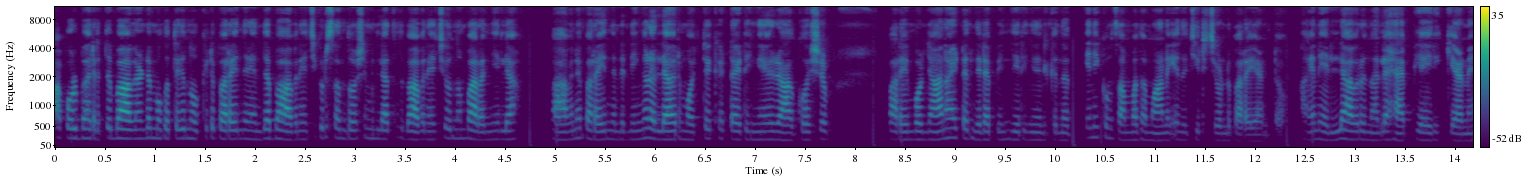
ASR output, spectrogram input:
അപ്പോൾ ഭരത് ഭാവനയുടെ മുഖത്തേക്ക് നോക്കിയിട്ട് പറയുന്നത് എന്താ ഭാവനേച്ചിക്ക് ഒരു സന്തോഷമില്ലാത്തത്? ഭാവനേച്ചി ഒന്നും പറഞ്ഞില്ല. ഭാവന പറയുന്നുണ്ട് നിങ്ങൾ എല്ലാവരും ഒറ്റക്കെട്ടായിട്ട് ഇങ്ങനെ ഒരു ആഘോഷം പറയുമ്പോൾ ഞാനായിട്ട് എന്തിനാ പിന്തിരിഞ്ഞു നിൽക്കുന്നത്? എനിക്കും സമ്മതമാണ് എന്ന് ചിരിച്ചുകൊണ്ട് പറയാം കേട്ടോ അങ്ങനെ എല്ലാവരും നല്ല ഹാപ്പി ആയിരിക്കുകയാണ്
